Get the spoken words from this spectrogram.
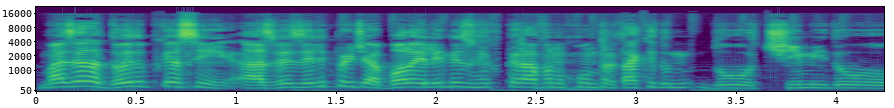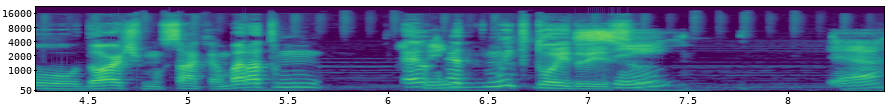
Mas era doido porque, assim, às vezes ele perdia a bola e ele mesmo recuperava no contra-ataque do, do, time do Dortmund, saca? É um barato. É, é, muito doido isso. Sim. É.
